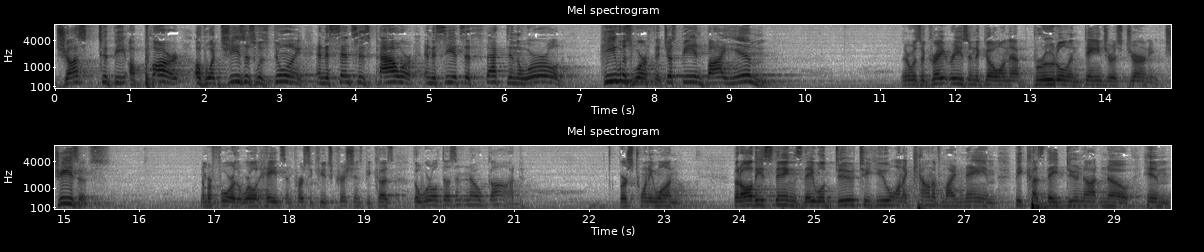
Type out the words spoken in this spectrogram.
just to be a part of what Jesus was doing and to sense his power and to see its effect in the world. He was worth it, just being by him. There was a great reason to go on that brutal and dangerous journey Jesus. Number four, the world hates and persecutes Christians because the world doesn't know God. Verse 21 but all these things they will do to you on account of my name, because they do not know him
